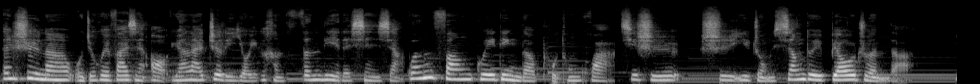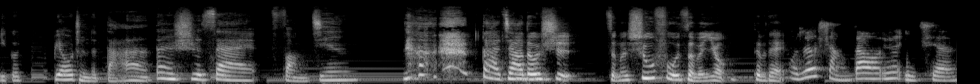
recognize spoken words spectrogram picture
但是呢，我就会发现哦，原来这里有一个很分裂的现象。官方规定的普通话其实是一种相对标准的一个标准的答案，但是在坊间，大家都是。怎么舒服怎么用，对不对？我就想到，因为以前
